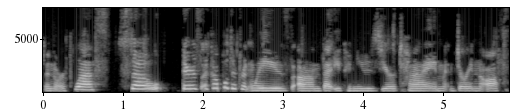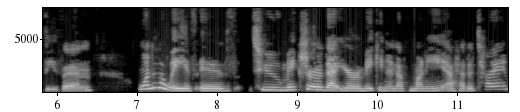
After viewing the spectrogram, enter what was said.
the Northwest. So, there's a couple different ways um, that you can use your time during the off season. One of the ways is to make sure that you're making enough money ahead of time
